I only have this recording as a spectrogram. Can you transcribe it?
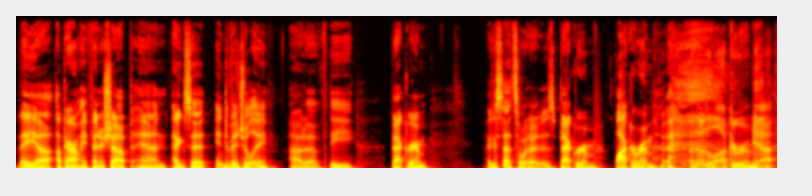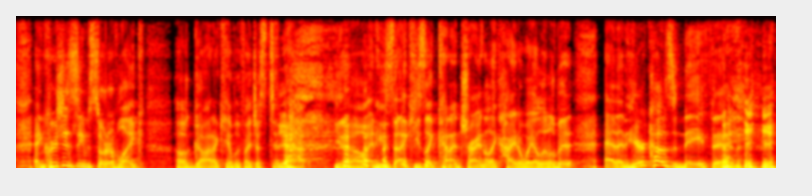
they uh, apparently finish up and exit individually out of the back room. I guess that's what it is. Back room, locker room. I thought it was a locker room, yeah. And Christian seems sort of like, oh god, I can't believe I just did Yeah. that, you know. And he's like, he's like kind of trying to like hide away a little bit. And then here comes Nathan with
